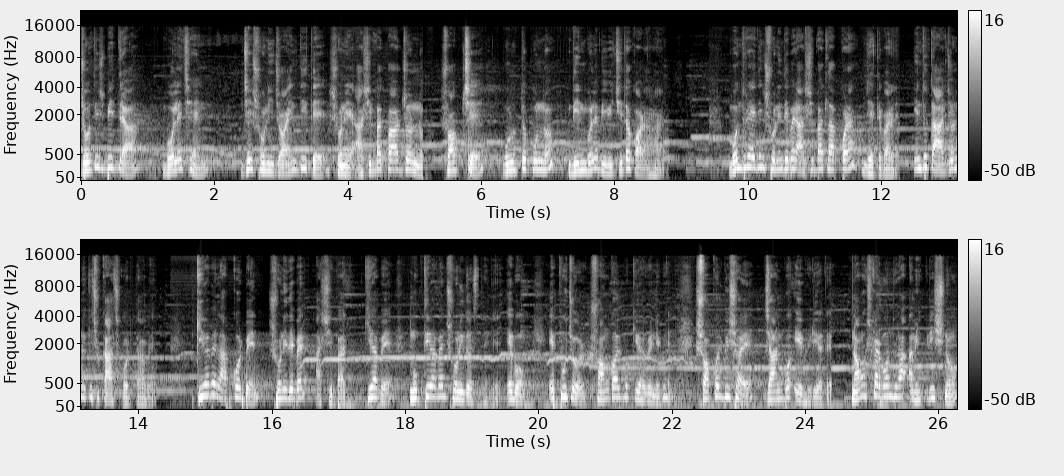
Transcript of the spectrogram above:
জ্যোতিষবিদরা বলেছেন যে শনি জয়ন্তীতে শনির আশীর্বাদ পাওয়ার জন্য সবচেয়ে গুরুত্বপূর্ণ দিন বলে বিবেচিত করা হয়। বন্ধুরা, এদিন শনিদেবের আশীর্বাদ লাভ করা যেতে পারে, কিন্তু তার জন্য কিছু কাজ করতে হবে। কীভাবে লাভ করবেন শনিদেবের আশীর্বাদ? কীভাবে মুক্তি পাবেন শনিদোষ থেকে? এবং এ পুজোর সংকল্প কীভাবে নেবেন? সকল বিষয়ে জানব এই ভিডিওতে। নমস্কার বন্ধুরা, আমি কৃষ্ণ।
